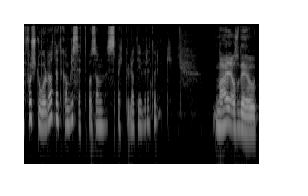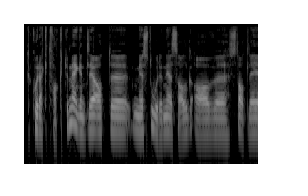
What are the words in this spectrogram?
Forstår du at dette kan bli sett på som spekulativ retorikk? Nei, altså det er jo et korrekt faktum egentlig at med store nedsalg av statlig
